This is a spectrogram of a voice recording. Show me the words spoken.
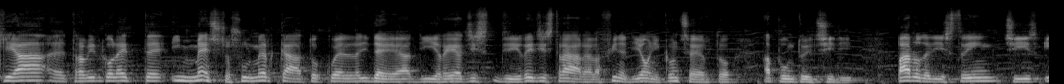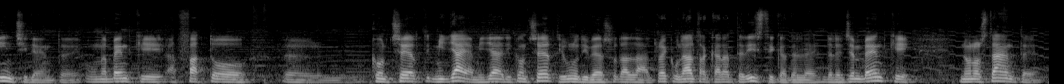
che ha, eh, tra virgolette, immesso sul mercato quell'idea di, reagis- di registrare alla fine di ogni concerto appunto il CD. Parlo degli String Cheese Incident, una band che ha fatto eh, concerti, migliaia e migliaia di concerti, uno diverso dall'altro. Ecco un'altra caratteristica delle, delle jam band che nonostante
